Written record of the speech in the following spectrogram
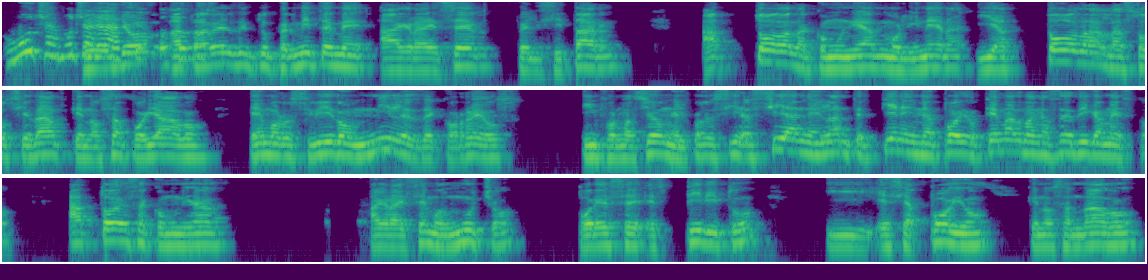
Muchas, muchas eh, gracias. Yo, a través de tu, permíteme agradecer, felicitar a toda la comunidad molinera y a toda la sociedad que nos ha apoyado. Hemos recibido miles de correos información, el cual decía, sigan adelante, tienen mi apoyo, ¿qué más van a hacer? Dígame esto. A toda esa comunidad agradecemos mucho por ese espíritu y ese apoyo que nos han dado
